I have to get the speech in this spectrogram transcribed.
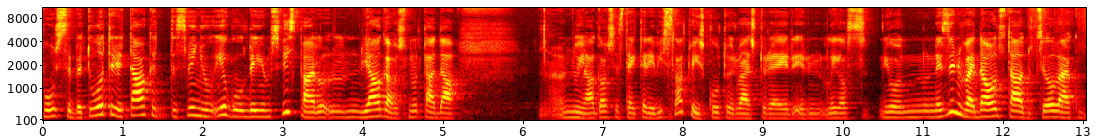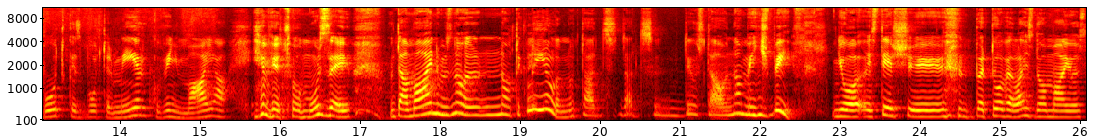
puse, bet otra ir tā, ka tas viņu ieguldījums vispār Jāgaunas nu, tādā. Nu, jā, Gauss, es teiktu, arī visas Latvijas kultūra vēsturē ir, ir liels. Jo nu, nezinu, vai daudz tādu cilvēku būtu, kas būtu ar mieru, ka viņu mājā ievieto muzeju. Un tā māja nemaz nav, nav tik liela. Nu, tāds, tāds divu stāvu namiņš bija. Jo es tieši par to vēl aizdomājos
